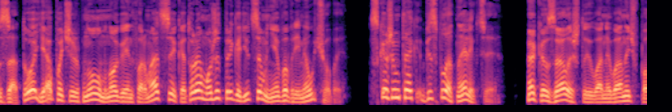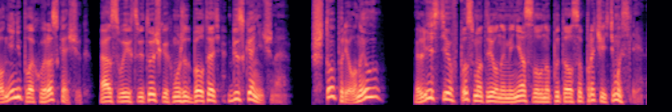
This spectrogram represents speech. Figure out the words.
Зато я почерпнул много информации, которая может пригодиться мне во время учебы. Скажем так, бесплатная лекция. Оказалось, что Иван Иванович вполне неплохой рассказчик, а о своих цветочках может болтать бесконечно. Что приуныл? Листьев посмотрел на меня, словно пытался прочесть мысли.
